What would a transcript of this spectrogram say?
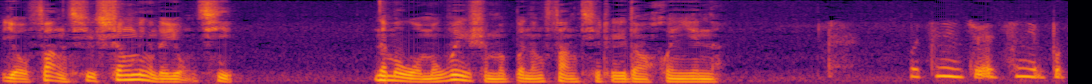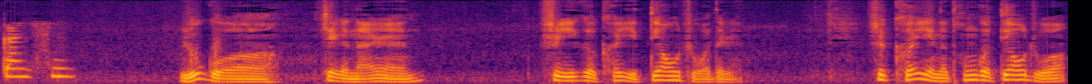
有放弃生命的勇气，那么我们为什么不能放弃这一段婚姻呢？我自己觉得自己不甘心。如果这个男人是一个可以雕琢的人，是可以呢通过雕琢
